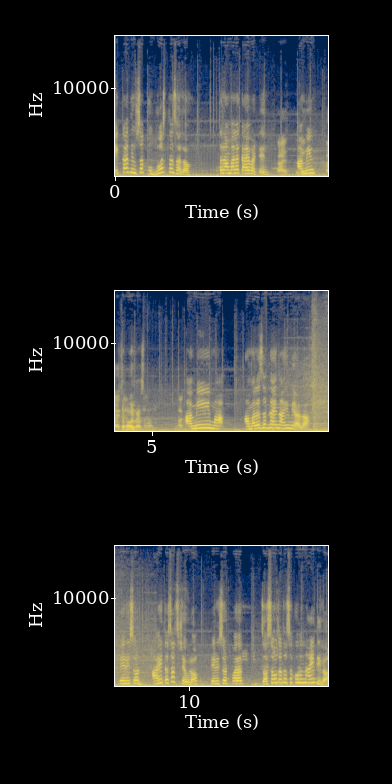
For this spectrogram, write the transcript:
एका दिवसात उद्ध्वस्त झालं. तर आम्हाला काय वाटेल? काय? आम्ही काय? आम्ही मा- आम्हाला जर नाही नाही मिळाला हे रिसॉर्ट आहे तसंच ठेवलं हे रिसॉर्ट परत जसं होतं तसं करून नाही दिलं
